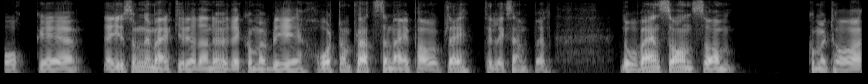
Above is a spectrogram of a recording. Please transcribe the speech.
Och det är ju som ni märker redan nu, det kommer bli hårt om platserna i powerplay till exempel. Lova är en sån som kommer ta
